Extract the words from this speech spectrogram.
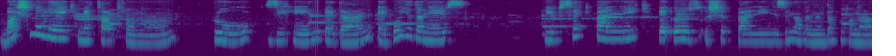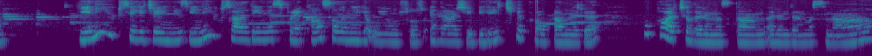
Baş melek Metatron'un ruh, zihin, beden, ego ya da nefs yüksek benlik ve öz ışık benliğinizin alanında bulunan yeni yükseleceğiniz, yeni yükseldiğiniz frekans alanıyla uyumsuz enerji, bilinç ve programları bu parçalarınızdan arındırmasına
